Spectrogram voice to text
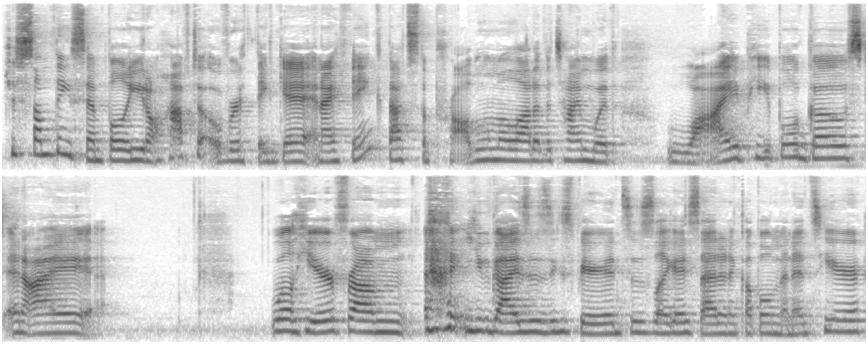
Just something simple. You don't have to overthink it. And I think that's the problem a lot of the time with why people ghost. And I we'll hear from you guys' experiences, like I said, in a couple minutes here.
